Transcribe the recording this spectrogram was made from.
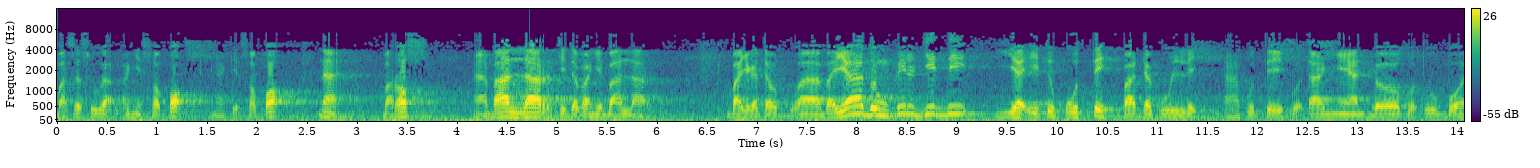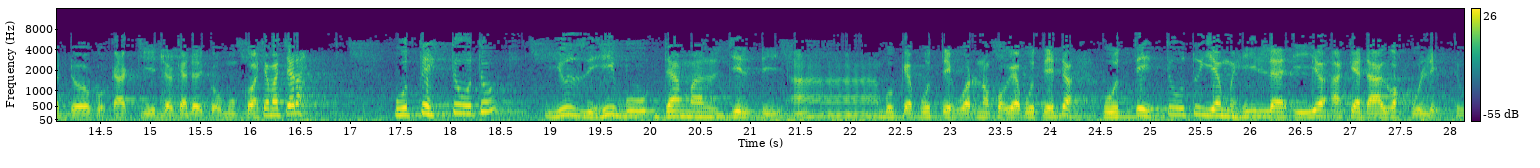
bahasa surat panggil sopok. Penyakit sopok. Nah baras ha, balar kita panggil balar. Sebab dia kata bayadun fil jildi iaitu putih pada kulit. Ha, putih kok tangan ada kok tubuh ada kok kaki ada kok muka. Macam-macam lah. Putih tu tu yuzhibu damal jildi. Ah bukan putih warna pokok putih dah. Putih tu tu yang menghilang ia akan darah kulit tu.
